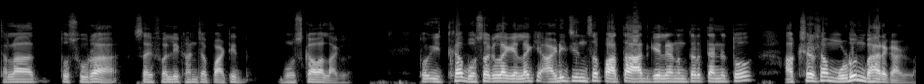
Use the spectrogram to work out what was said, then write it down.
त्याला तो सुरा सैफ अली खानच्या पाठीत भोसकावा लागला. तो इतका भोसकला गेला की अडीच इंच पाता आत गेल्यानंतर त्याने तो अक्षरशः मोडून बाहेर काढला.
